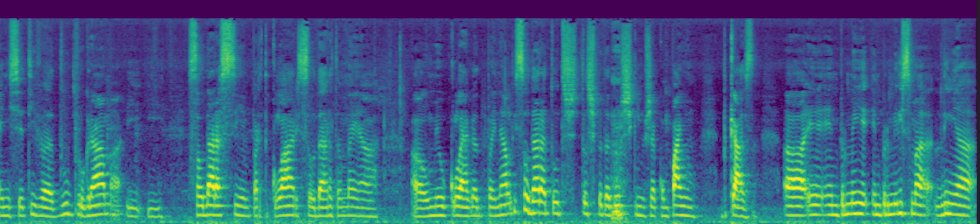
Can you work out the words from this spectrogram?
a, iniciativa do programa e, e saudar assim em particular e saudar também a, ao meu colega do painel e saudar a todos os telespectadores que nos acompanham de casa. Uh, em, em, primeir, em, primeiríssima linha,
